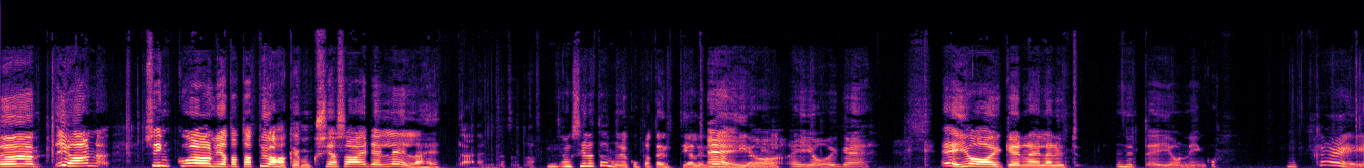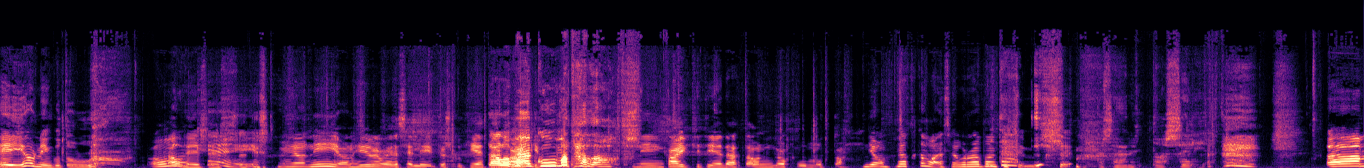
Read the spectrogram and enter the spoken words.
Öö, ihan sinkku on ja tota, työhakemuksia saa edelleen lähettää. Että, tota. Onko siellä tullut joku potentiaalinen ei hakija oo, vielä? ei ole oikein. Ei ole oikein näillä nyt. Nyt ei ole niinku, Okei. ei ole niinku tullut. Okei. sesseli. Joo, niin on hirveä selitys, kun tietää Täällä on vähän kaikki, kuuma täällä autossa. niin kaikki tietää, että on joku, mutta joo, jatka vain seuraavaan kysymykseen. Mitä sä nyt taas selität? Ähm,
